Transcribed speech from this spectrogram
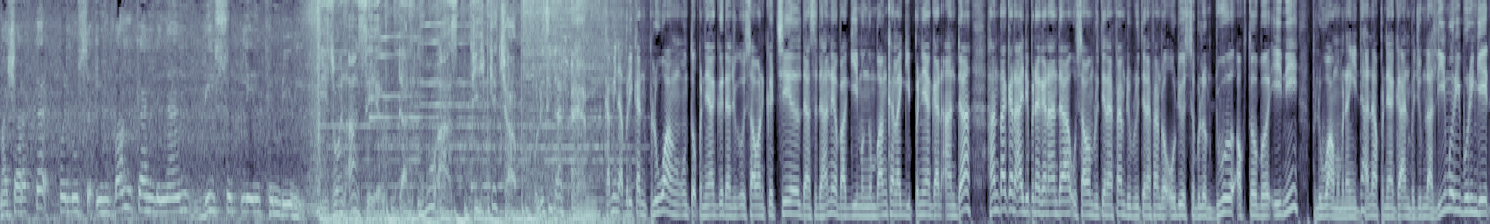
masyarakat perlu seimbangkan dengan disiplin kendiri. Izwan Azir dan Muaz di Catch Up Bulletin FM. Kami nak berikan peluang untuk peniaga dan juga usahawan kecil dan sederhana bagi mengembangkan lagi perniagaan anda. Hantarkan idea perniagaan anda usahawan Bulletin FM di bulletinfm.audio sebelum 2 Oktober ini. Peluang memenangi dana perniagaan berjumlah RM5,000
